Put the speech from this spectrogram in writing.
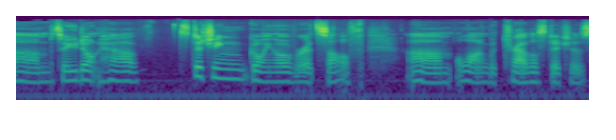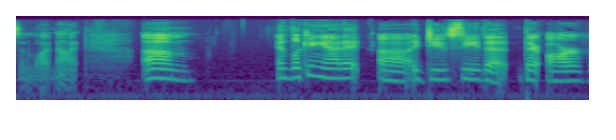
um, so you don't have stitching going over itself, um, along with travel stitches and whatnot. And looking at it, uh, I do see that there are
